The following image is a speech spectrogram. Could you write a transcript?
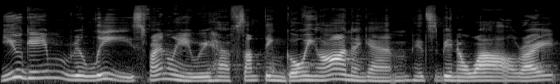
New game release. Finally, we have something going on again. It's been a while, right?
